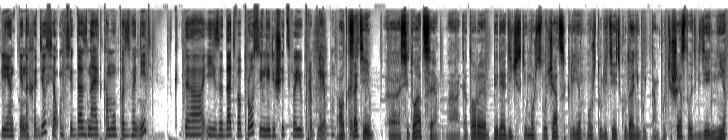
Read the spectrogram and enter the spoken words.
клиент не находился, он всегда знает, кому позвонить, и задать вопрос или решить свою проблему. А вот, кстати, э, ситуация, а, которая периодически может случаться, клиент может улететь куда-нибудь там путешествовать, где нет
